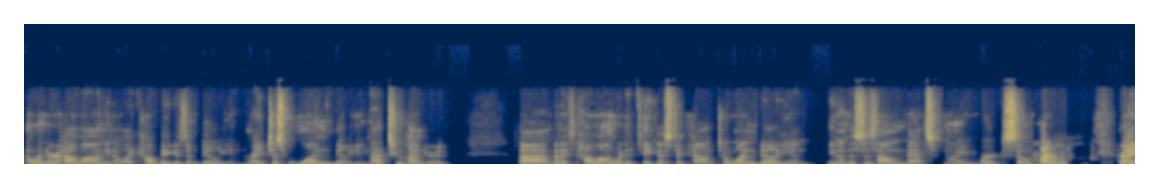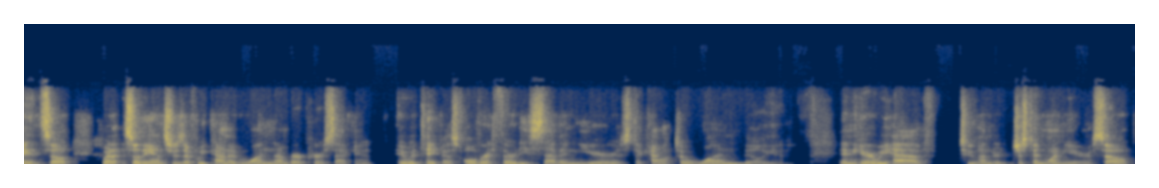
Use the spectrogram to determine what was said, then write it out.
I wonder how long, you know, like how big is a billion, right? Just 1 billion, not 200 uh, but it's how long would it take us to count to 1 billion? You know, this is how Matt's mind works. So bear with me, right? So, but so the answer is if we counted one number per second, it would take us over 37 years to count to 1 billion. And here we have 200 just in one year. So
